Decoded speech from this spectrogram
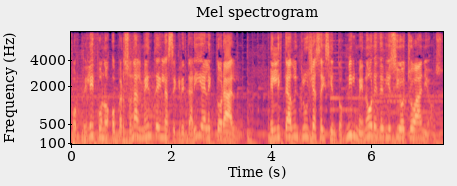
por teléfono o personalmente en la Secretaría Electoral. El listado incluye a 600.000 menores de 18 años.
